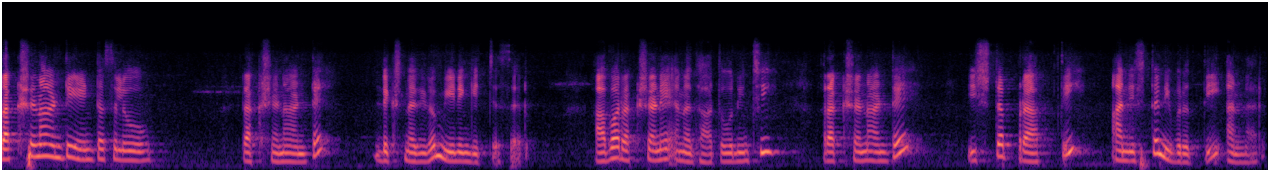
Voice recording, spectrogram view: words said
రక్షణ అంటే ఏంటి అసలు? రక్షణ అంటే డిక్షనరీలో మీనింగ్ ఇచ్చేశారు. అవరక్షణే అన్న ధాతువు నుంచి రక్షణ అంటే ఇష్టప్రాప్తి అనిష్ట నివృత్తి అన్నారు.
